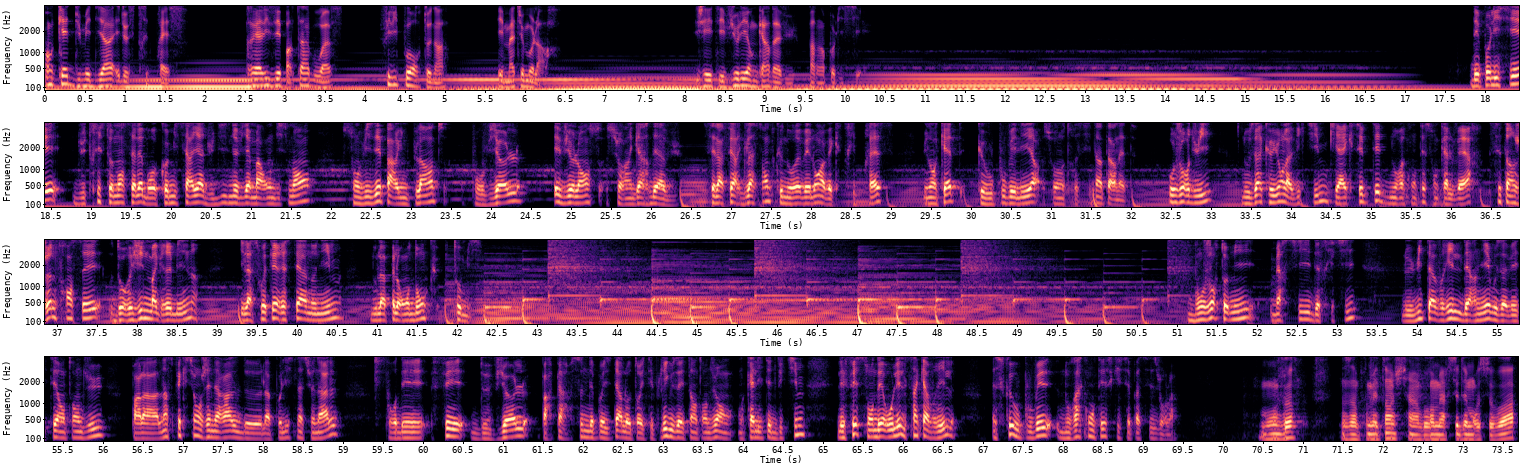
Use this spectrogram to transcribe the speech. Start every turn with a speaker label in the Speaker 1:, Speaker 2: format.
Speaker 1: Enquête du média et de Street Press. Réalisé par Tahabouaf, Filippo Ortona et Mathieu Mollard. J'ai été violé en garde à vue par un policier.
Speaker 2: Des policiers du tristement célèbre commissariat du 19e arrondissement sont visés par une plainte pour viol et violence sur un gardé à vue. C'est l'affaire glaçante que nous révélons avec Street Press, une enquête que vous pouvez lire sur notre site internet. Aujourd'hui, nous accueillons la victime qui a accepté de nous raconter son calvaire. C'est un jeune Français d'origine maghrébine. Il a souhaité rester anonyme. Nous l'appellerons donc Tommy. Bonjour Tommy, merci d'être ici. Le 8 avril dernier, vous avez été entendu par l'inspection générale de la police nationale pour des faits de viol par personne dépositaire de l'autorité publique. Vous avez été entendu en, qualité de victime. Les faits se sont déroulés le 5 avril. Est-ce que vous pouvez nous raconter ce qui s'est passé ce jour-là?
Speaker 3: Bonjour. Dans un premier temps, je tiens à vous remercier de me recevoir.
